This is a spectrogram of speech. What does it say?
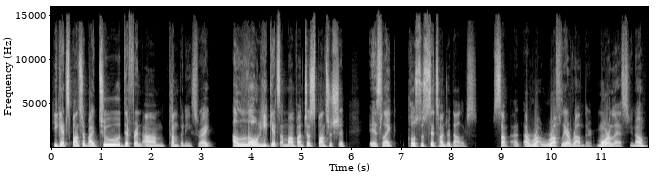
He gets sponsored by two different um companies, right? Alone he gets a month on just sponsorship is like close to $600. Some uh, uh, roughly around there, more or less, you know?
